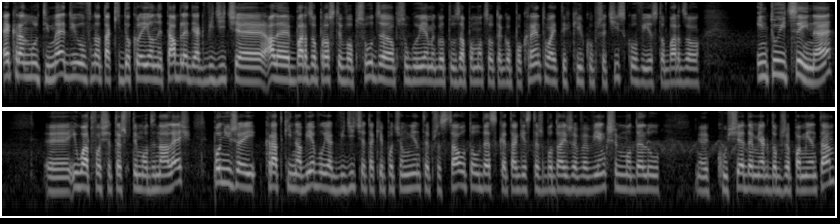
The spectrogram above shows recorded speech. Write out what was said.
Ekran multimediów, no taki doklejony tablet, jak widzicie, ale bardzo prosty w obsłudze. Obsługujemy go tu za pomocą tego pokrętła i tych kilku przycisków i jest to bardzo intuicyjne yy, i łatwo się też w tym odnaleźć. Poniżej kratki nawiewu, jak widzicie, takie pociągnięte przez całą tą deskę, tak jest też bodajże we większym modelu yy, Q7, jak dobrze pamiętam.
